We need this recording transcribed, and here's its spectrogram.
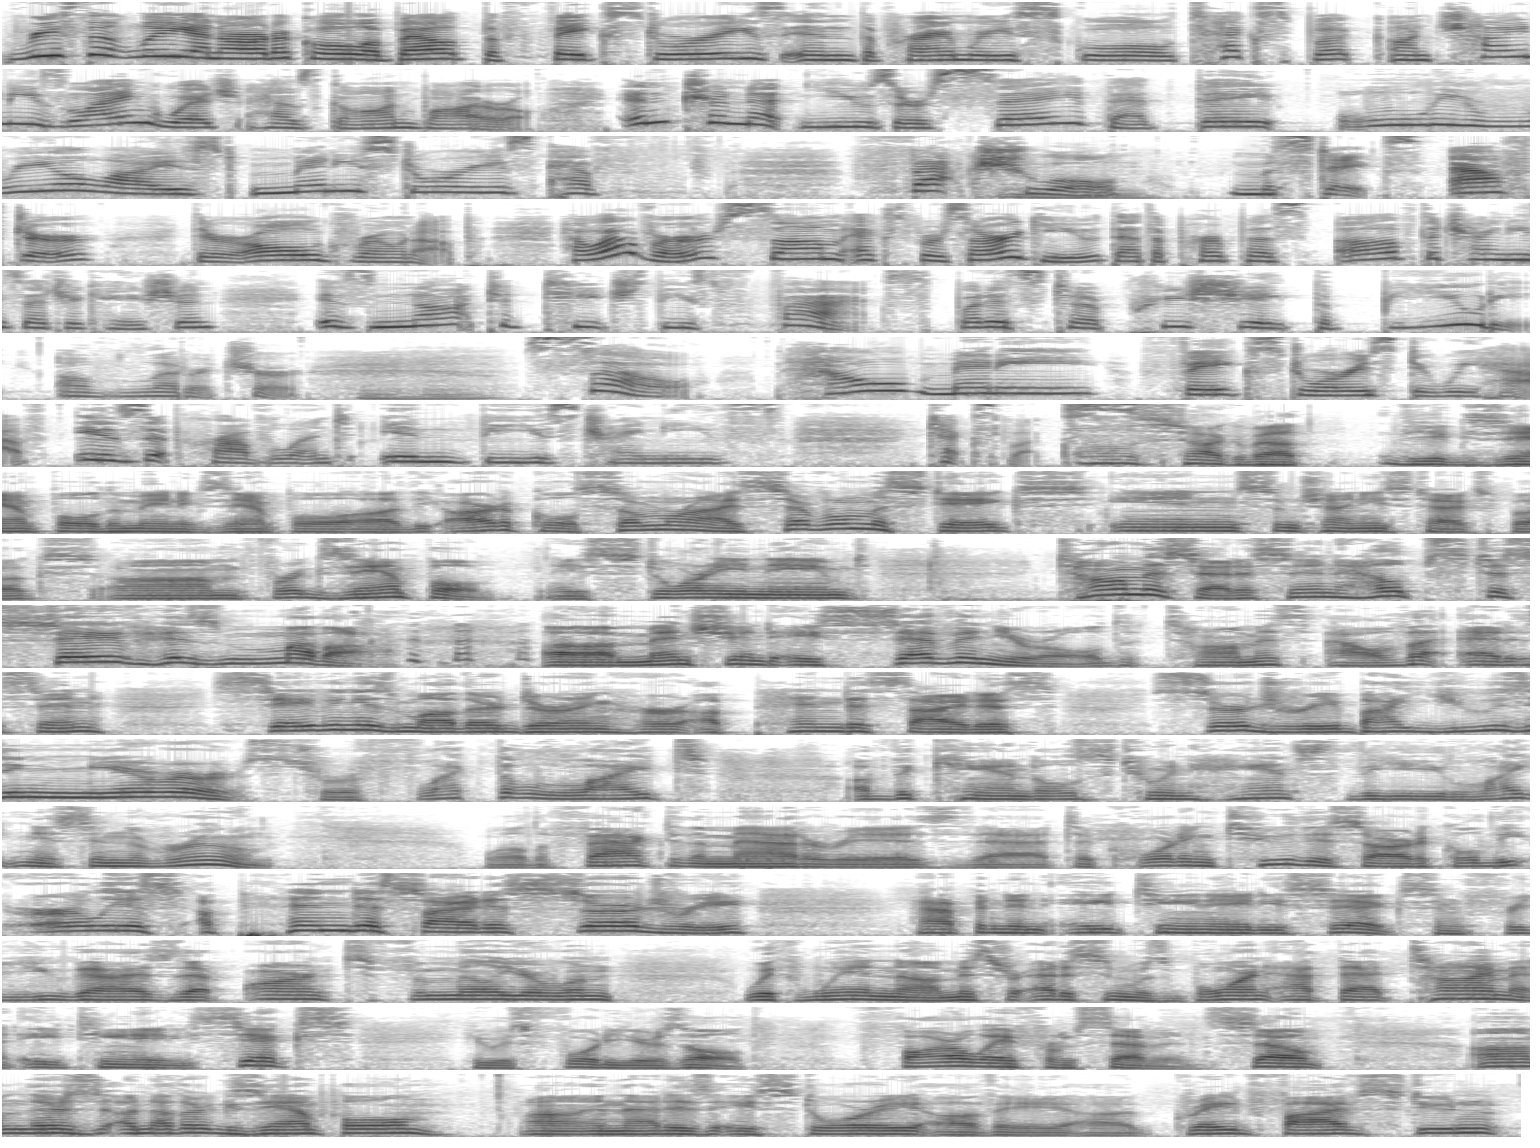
Recently, an article about the fake stories in the primary school textbook on Chinese language has gone viral. Internet users say that they only realized many stories have factual mistakes after they're all grown up. However, some experts argue that the purpose of the Chinese education is not to teach these facts, but it's to appreciate the beauty of literature. Mm -hmm. So, how many fake stories do we have? Is it prevalent in these Chinese textbooks? Well, let's talk about the example, the main example. Uh, the article summarized several mistakes in some Chinese textbooks. Um, for example, a story named Thomas Edison helps to save his mother. uh, mentioned a seven year old, Thomas Alva Edison, saving his mother during her appendicitis surgery by using mirrors to reflect the light of the candles to enhance the lightness in the room. Well, the fact of the matter is that according to this article, the earliest appendicitis surgery happened in 1886. And for you guys that aren't familiar when with when uh, Mr. Edison was born at that time at 1886. He was 40 years old, far away from seven. So um, there's another example, uh, and that is a story of a uh, grade five student.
